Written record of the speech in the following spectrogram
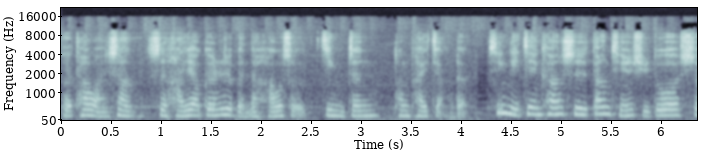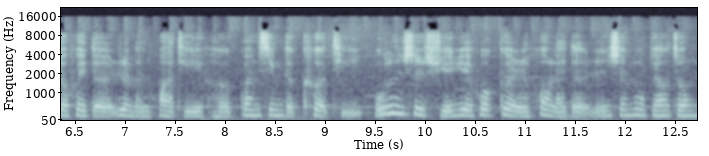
而他晚上是还要跟日本的好手竞争铜牌奖的。心理健康是当前许多社会的热门话题和关心的课题，无论是学业或个人后来的人生目标中，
